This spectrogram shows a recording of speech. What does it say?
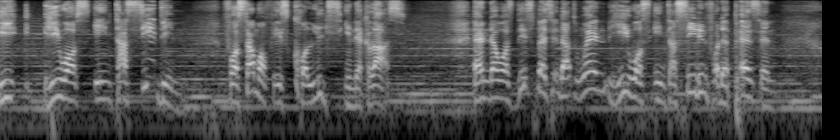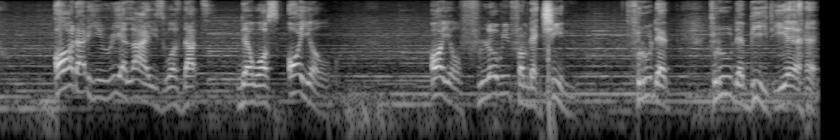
he he was interceding for some of his colleagues in the class, and there was this person that when he was interceding for the person, all that he realized was that there was oil oil flowing from the chin through the through the beard yeah.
